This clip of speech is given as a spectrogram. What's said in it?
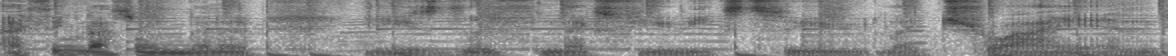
i think that's what i'm gonna use the f- next few weeks to like try and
